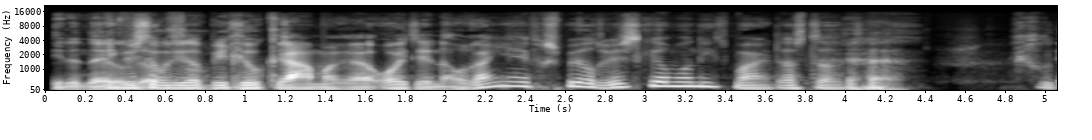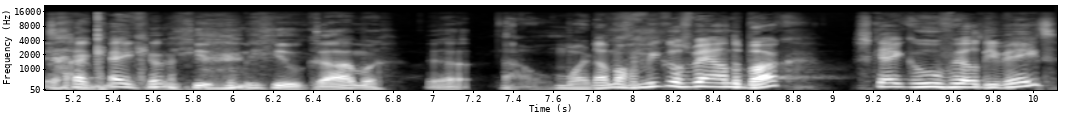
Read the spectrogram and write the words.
in het Nederlands. Ik wist helemaal niet dat Michiel Kramer uh, ooit in Oranje heeft gespeeld. Wist ik helemaal niet, maar dat is dat. Uh, goed, ja, ga kijken. Michiel, Michiel Kramer, ja. Nou, mooi. Dan mag Mikos mee aan de bak. Eens kijken hoeveel die weet.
